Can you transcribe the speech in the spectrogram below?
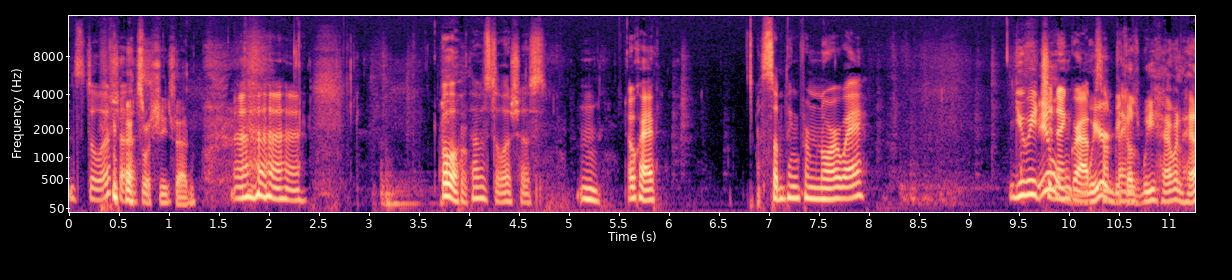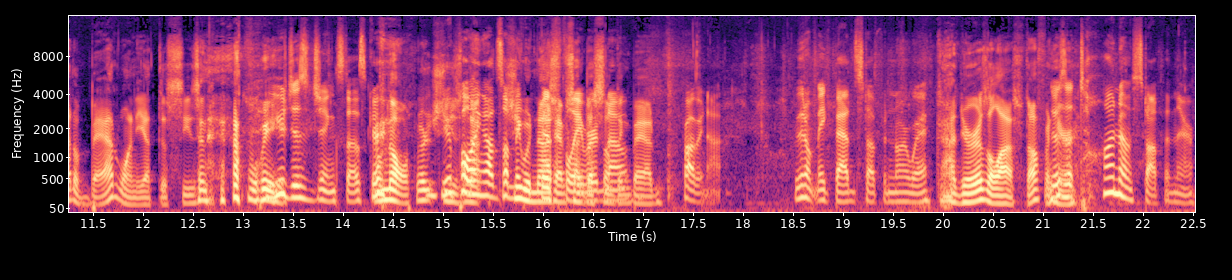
It's delicious. That's what she said. oh, that was delicious. Mm. Okay. Something from Norway. You reach in and grab weird something. because we haven't had a bad one yet this season, have we? you just jinxed us, Kurt. no, You're pulling not- out something She would not have sent flavored us something now. bad. Probably not. We don't make bad stuff in Norway. God, there is a lot of stuff in There's here. a ton of stuff in there.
